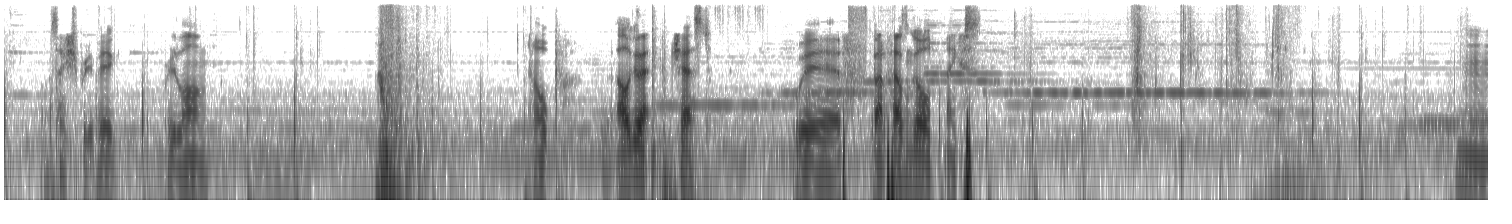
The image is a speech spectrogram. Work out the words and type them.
Oh, it's actually pretty big. Pretty long. Nope. Oh, look at that. Chest. With about a thousand gold. Nice. Hmm.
